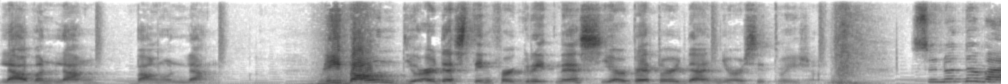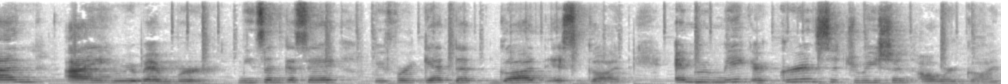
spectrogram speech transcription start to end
laban lang, bangon lang. Rebound, you are destined for greatness. You are better than your situation. Sunod naman ay remember. Minsan kasi we forget that God is God and we make our current situation our God.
